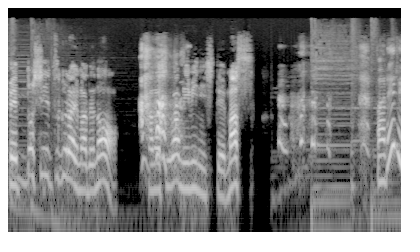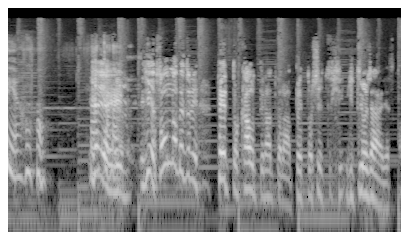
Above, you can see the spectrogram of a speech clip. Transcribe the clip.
ペットシーツぐらいまでの話は耳にしてます。バレるやん、もう。いやいやいや、いや、そんな別にペット飼うってなったらペットシーツひ必要じゃないですか。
